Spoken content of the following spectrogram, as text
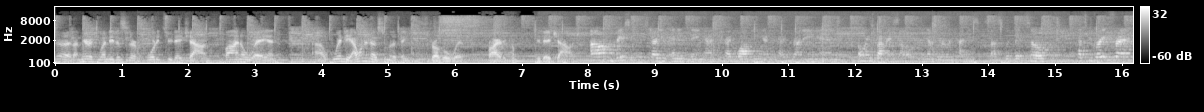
Good. I'm here with Wendy. This is our 42 day challenge, final weigh in. Uh, Wendy, I want to know some of the things you struggle with prior to coming to the day challenge. Um, basically starting anything. I've tried walking, I've tried running, and always by myself. Never really had any success with it. So had some great friends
